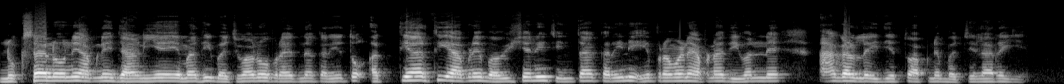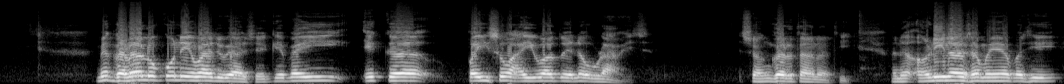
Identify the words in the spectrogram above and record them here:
નુકસાનોને આપણે જાણીએ, એમાંથી બચવાનો પ્રયત્ન કરીએ, તો અત્યારથી આપણે ભવિષ્યની ચિંતા કરીને એ પ્રમાણે આપણા જીવનને આગળ લઈ જઈએ તો આપણે બચેલા રહીએ. મેં ઘણા લોકોને એવા જોયા છે કે ભાઈ એક પૈસો આવ્યો તો એને ઉડાવે છે. સંઘરતા નથી. અને અણીના સમયે પછી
